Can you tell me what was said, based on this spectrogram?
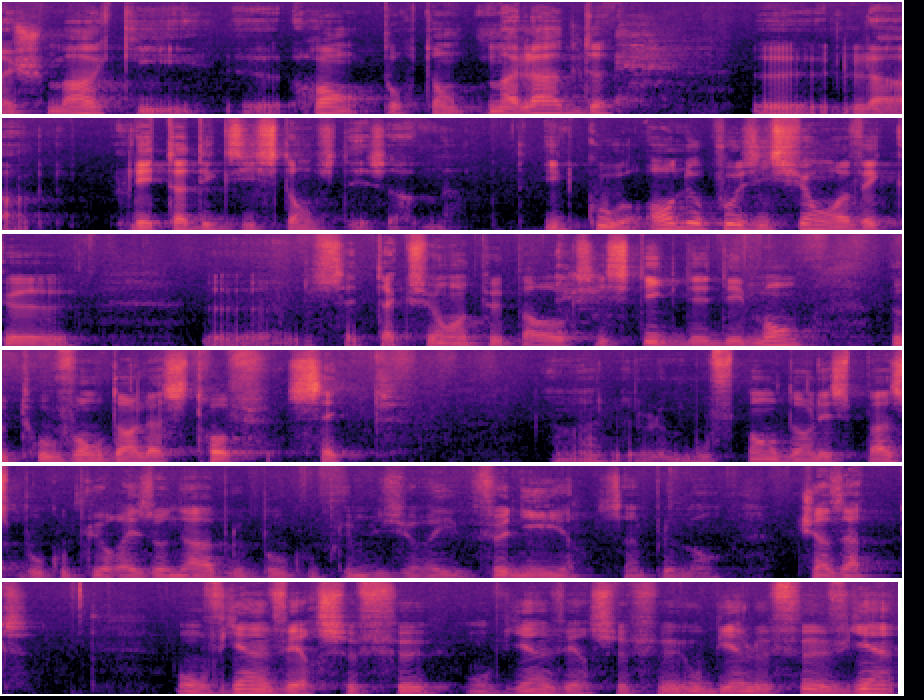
Aishma qui euh, rend pourtant malade euh, l'état d'existence des hommes. il court. En opposition avec cette action un peu paroxystique des démons, nous trouvons dans la strophe 7 hein, le mouvement dans l'espace beaucoup plus raisonnable, beaucoup plus mesuré, venir simplement, chazat. On vient vers ce feu, on vient vers ce feu, ou bien le feu vient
